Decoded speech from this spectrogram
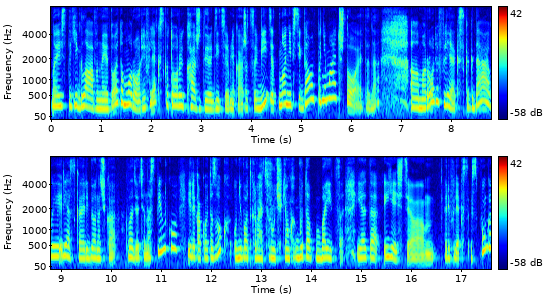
Но есть такие главные, то это моро-рефлекс, который каждый родитель, мне кажется, видит, но не всегда он понимает, что это. Да? А моро-рефлекс, когда вы резко ребеночка кладете на спинку или какой-то звук, у него открываются ручки, он как будто боится. И это и есть э, рефлекс испуга.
